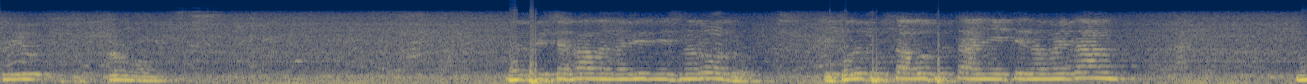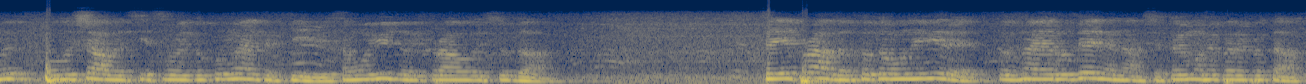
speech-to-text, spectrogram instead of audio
свою промову. Ми присягали на вірність народу. І коли постало питання йти на Майдан, ми полишали всі свої документи в Києві самовільно відправили сюди. Це є правда, хто тому не вірить, хто знає родини наші, той може перепитати.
